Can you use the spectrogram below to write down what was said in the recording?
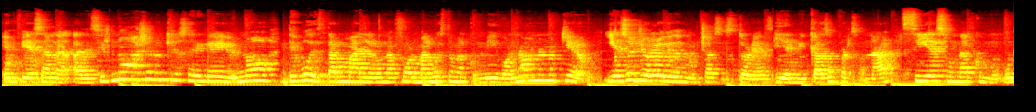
empiezan a, decir, no, yo no quiero ser gay, o no, debo de estar mal de alguna forma, algo está mal conmigo, no, no, no quiero. Y eso yo lo he oído en muchas historias y en mi caso personal sí es una como un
